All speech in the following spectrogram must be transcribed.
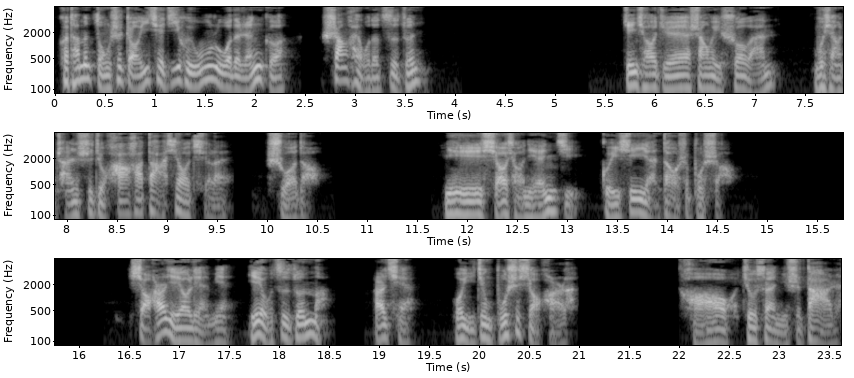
可他们总是找一切机会侮辱我的人格，伤害我的自尊。金乔觉尚未说完，无相禅师就哈哈大笑起来，说道：“你小小年纪，鬼心眼倒是不少。小孩也要脸面，也有自尊嘛。而且我已经不是小孩了。好，就算你是大人，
